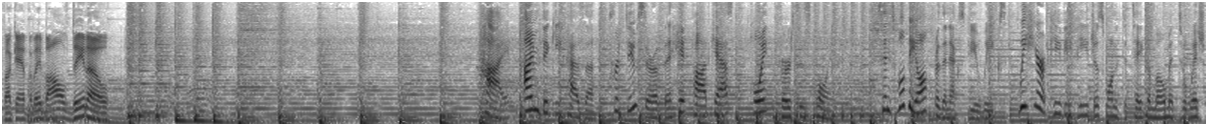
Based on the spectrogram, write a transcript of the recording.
Fuck Anthony Baldino. Hi, I'm Vicky Pezza, producer of the hit podcast Point versus Point. Since we'll be off for the next few weeks, we here at PvP just wanted to take a moment to wish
